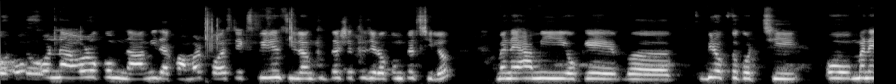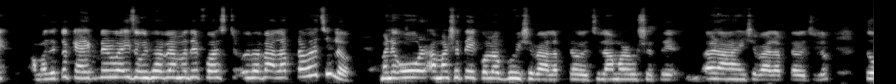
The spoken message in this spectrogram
করতো। ওরকম না। আমি দেখো আমার ফার্স্ট এক্সপিরিয়েন্স নীলাঙ্কুরদার সাথে যেরকমটা ছিল মানে আমি ওকে আহ, বিরক্ত করছি। ও মানে আমাদের তো ক্যারেক্টার ওয়াইজ ওইভাবে আমাদের ফার্স্ট ওইভাবে আলাপটা হয়েছিল? মানে ওর আমার সাথে একলভ্য হিসেবে আলাপটা হয়েছিল আমার ওর সাথে রাঙা হিসেবে আলাপটা হয়েছিল। তো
